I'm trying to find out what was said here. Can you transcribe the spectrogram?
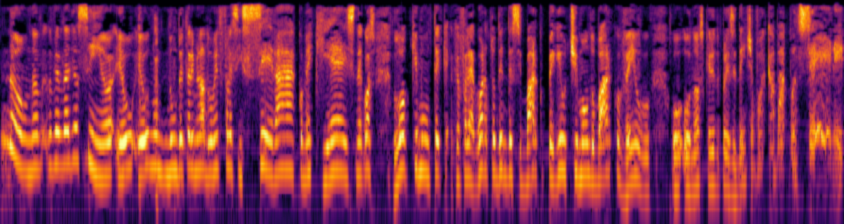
Não, na, na verdade, assim, eu, eu, eu num, num, determinado momento falei assim, será? Como é que é esse negócio? Logo que montei, que, que eu falei, agora estou dentro desse barco, peguei o timão do barco, vem o, o, o nosso querido presidente, eu vou acabar com a Ancine,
